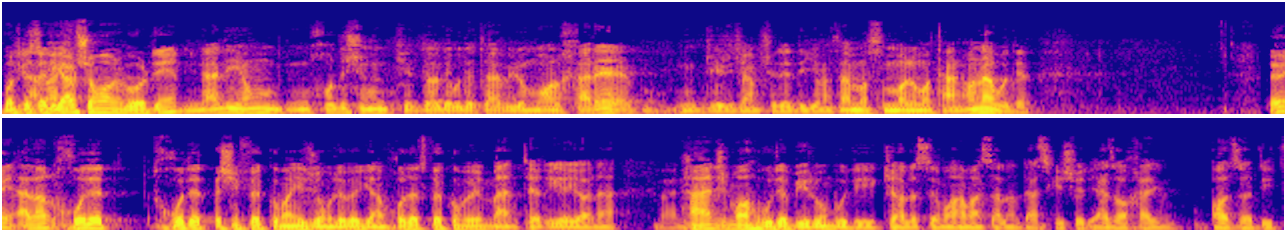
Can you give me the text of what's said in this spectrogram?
مال کسی دیگه هم شما میبردین؟ نه دیگه اون اون خودش اون که داده بوده تحویل و مال خره جوری جمع شده دیگه. مثلا مثلا مال ما تنها نبوده. ببین الان خودت خودت بشین فکر کن من یه جمله بگم. خودت فکر کن ببین منطقیه یا نه. بله. پنج ماه بوده بیرون بودی. که حالا سه ماه هم مثلا دستگیر شدی از آخرین آزادیت.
